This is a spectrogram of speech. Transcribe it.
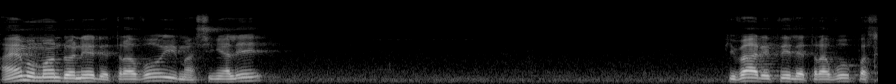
À un moment donné des travaux, il m'a signalé qu'il va arrêter les travaux parce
